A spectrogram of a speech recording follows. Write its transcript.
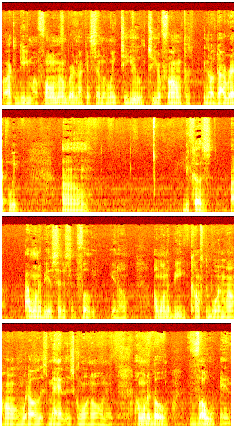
or I can give you my phone number and I can send a link to you to your phone, you know, directly. Um, because I, I want to be a citizen fully, you know. I want to be comfortable in my home with all this madness going on, and I want to go vote and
